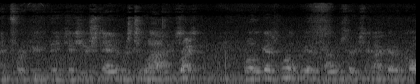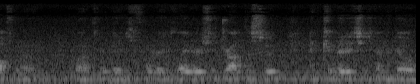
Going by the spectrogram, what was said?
and for because your standard was too high. She Right. said, Well, guess what? We had a conversation. I got a call from her about three days, four days later. She dropped the suit and committed she's going to go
